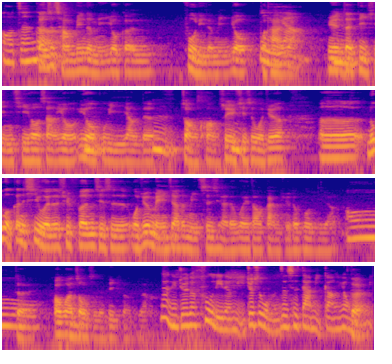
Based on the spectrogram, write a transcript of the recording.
哦，真的。但是长滨的米又跟富里的米又不太，一样因为在地形气候上又、嗯、又不一样的状况，嗯、所以其实我觉得。嗯呃，如果更细微的去分，其实我觉得每一家的米吃起来的味道感觉都不一样哦。对，包括种植的地方这样。那你觉得富里的米，就是我们这次大米缸用的米，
